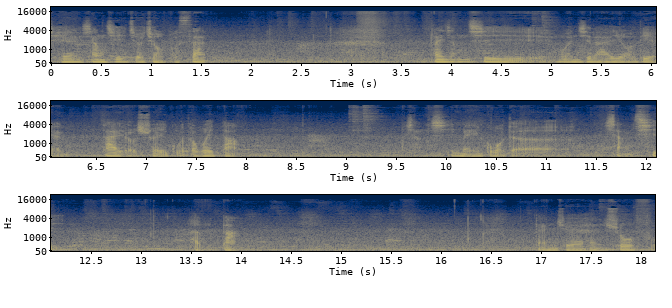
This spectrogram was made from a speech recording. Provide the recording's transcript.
而且香气久久不散，干香气闻起来有点带有水果的味道，像是莓果的香气，很棒，感觉很舒服。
